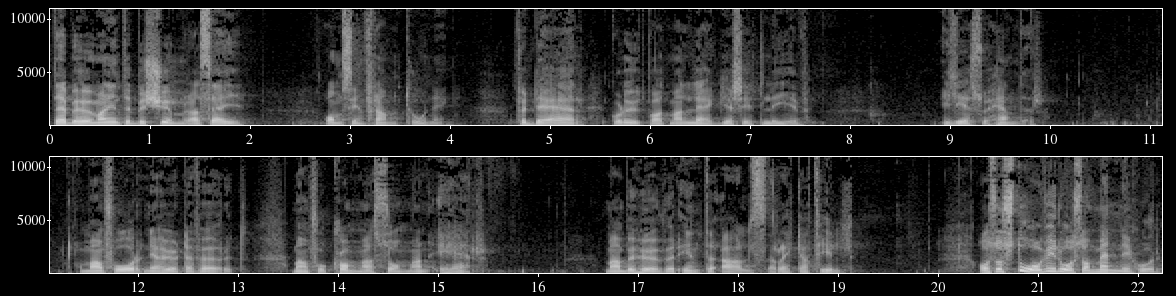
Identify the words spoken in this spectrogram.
Där behöver man inte bekymra sig om sin framtoning. För där går det ut på att man lägger sitt liv i Jesu händer. Och man får, ni har hört det förut, man får komma som man är. Man behöver inte alls räcka till. Och så står vi då som människor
